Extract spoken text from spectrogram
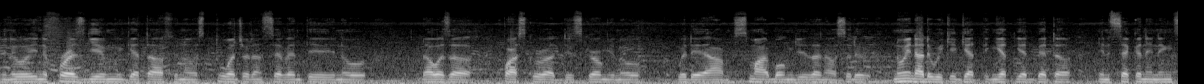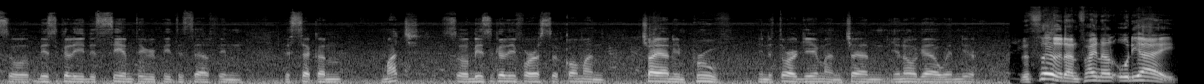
You know, in the first game we get off, you know, 270, you know, that was a pass score at this ground, you know, with the um, small and also the, knowing that the wicket get get get better in the second inning. So basically the same thing repeat itself in the second match. So basically for us to come and try and improve in the third game and try and you know get a win there. The third and final ODI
